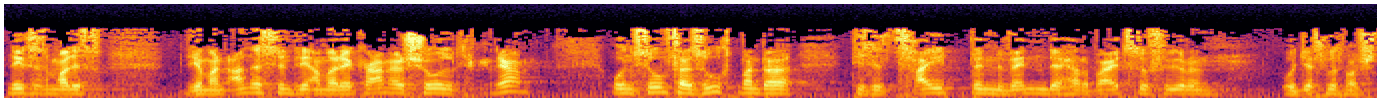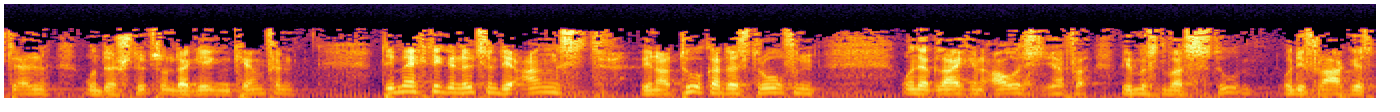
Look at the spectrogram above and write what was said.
nächstes Mal ist jemand anders, sind die Amerikaner schuld, ja. Und so versucht man da diese Zeitenwende herbeizuführen. Und jetzt muss man Stellen unterstützen und dagegen kämpfen. Die Mächtigen nützen die Angst wie Naturkatastrophen und dergleichen aus. Ja, wir müssen was tun. Und die Frage ist,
